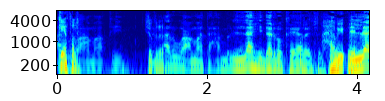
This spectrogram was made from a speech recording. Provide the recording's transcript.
كيف ما قيل. شكراً. من أروع ما تحمل لله درك يا رجل. حبيبي. لله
